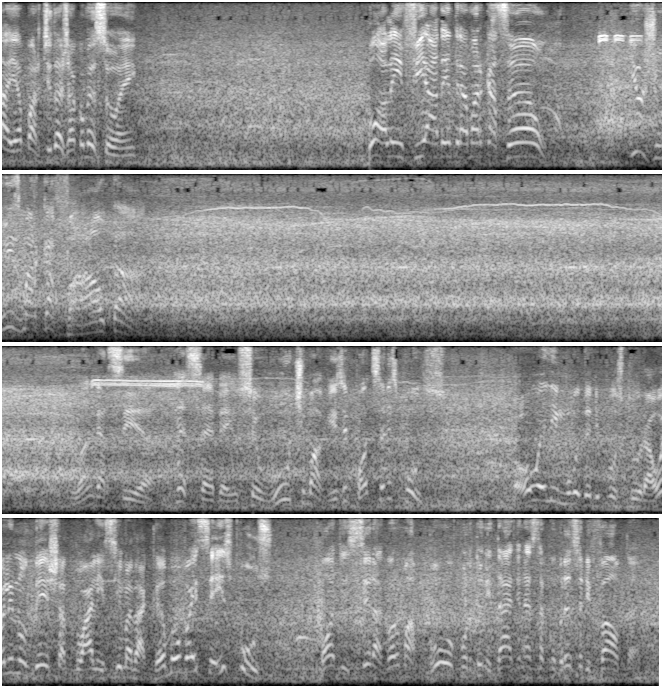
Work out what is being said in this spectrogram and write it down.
Ah, e a partida já começou, hein? Bola enfiada entre a marcação. E o juiz marca falta. Luan Garcia recebe aí o seu último aviso e pode ser expulso. Ou ele muda de postura, ou ele não deixa a toalha em cima da cama, ou vai ser expulso. Pode ser agora uma boa oportunidade nessa cobrança de falta.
